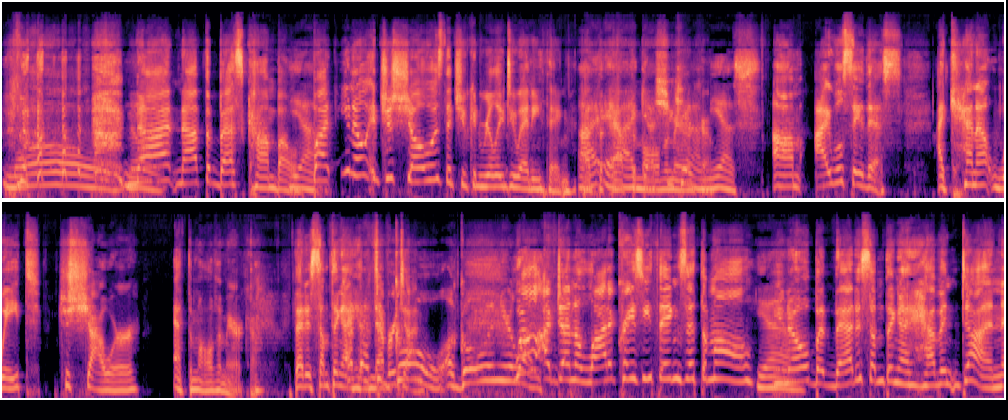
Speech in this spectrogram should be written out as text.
no, no. Not not the best combo, Yeah. but you know it just shows that you can really do anything at the, I, at I Mall guess of you America. can. Yes. Um, I will say this: I cannot wait to shower at the Mall of America. That is something I have never a done. goal. A goal in your Well, life. Well, I've done a lot of crazy things at the mall, Yeah. you know, but that is something I haven't done.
